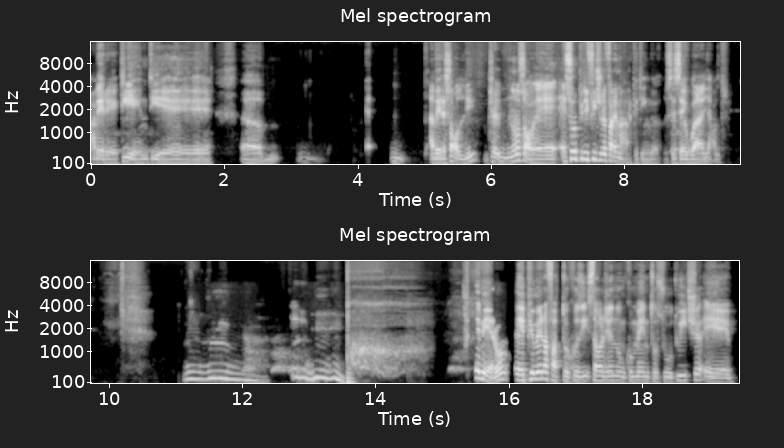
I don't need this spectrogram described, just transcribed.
avere clienti e ehm, avere soldi, cioè, non lo so, è, è solo più difficile fare marketing se sei uguale agli altri. È vero, e più o meno ha fatto così. Stavo leggendo un commento su Twitch e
